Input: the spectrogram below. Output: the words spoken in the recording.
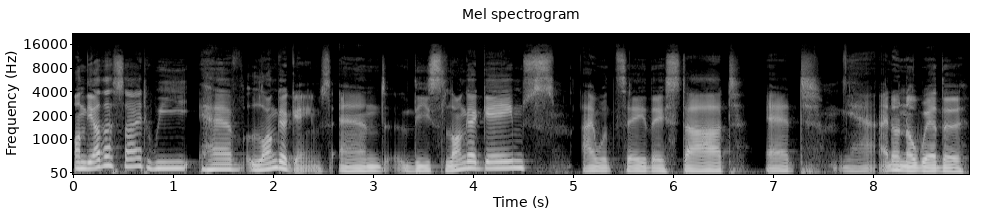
On the other side, we have longer games, and these longer games, I would say they start at yeah, I don't know where the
